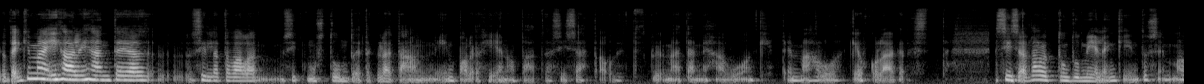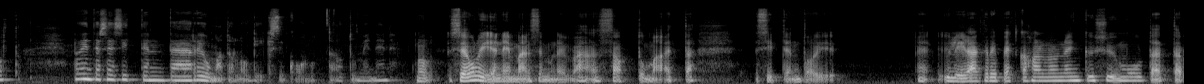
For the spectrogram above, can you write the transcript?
jotenkin mä ihailin häntä ja sillä tavalla sit musta tuntui, että kyllä tämä on niin paljon hienompaa tämä sisätaudit, että kyllä mä tänne haluankin, että en mä halua keuhkolääkäristä. Sisätaudit tuntuu mielenkiintoisemmalta. No entä se sitten tämä reumatologiksi kouluttautuminen? No se oli enemmän semmoinen vähän sattuma, että sitten toi ylilääkäri Pekka Hannonen kysyi multa, että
